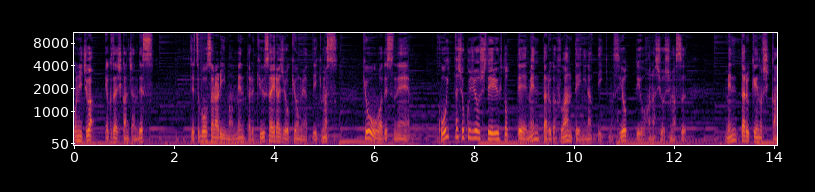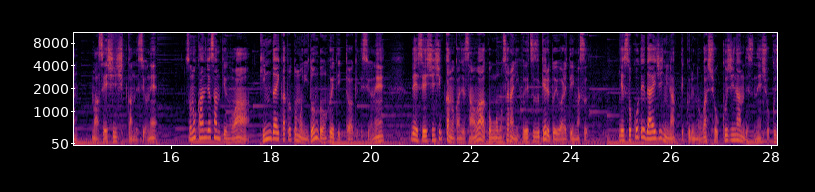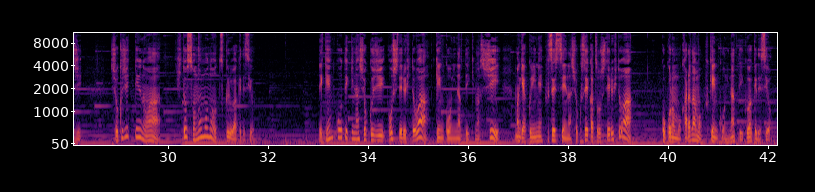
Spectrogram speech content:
こんにちは、薬剤師かんちゃんです。絶望サラリーマンメンタル救済ラジオ今日もやっていきます。今日はですね、こういった食事をしている人ってメンタルが不安定になっていきますよっていうお話をします。メンタル系の疾患、まあ精神疾患ですよね。その患者さんっていうのは近代化とともにどんどん増えていったわけですよね。で、精神疾患の患者さんは今後もさらに増え続けると言われています。で、そこで大事になってくるのが食事なんですね、食事。食事っていうのは人そのものを作るわけですよ。で、健康的な食事をしてる人は健康になっていきますし、まあ、逆にね、不節制な食生活をしている人は心も体も不健康になっていくわけですよ。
